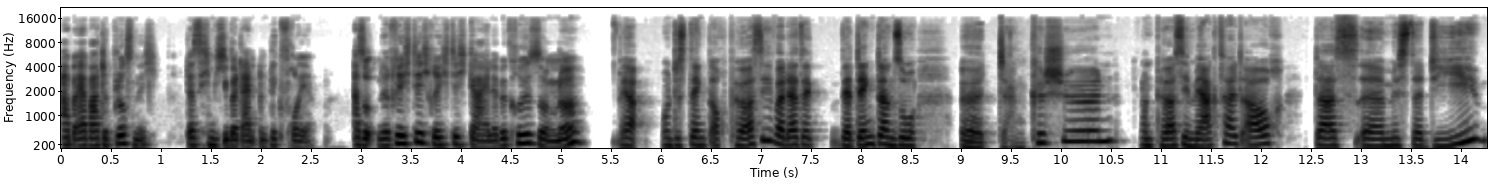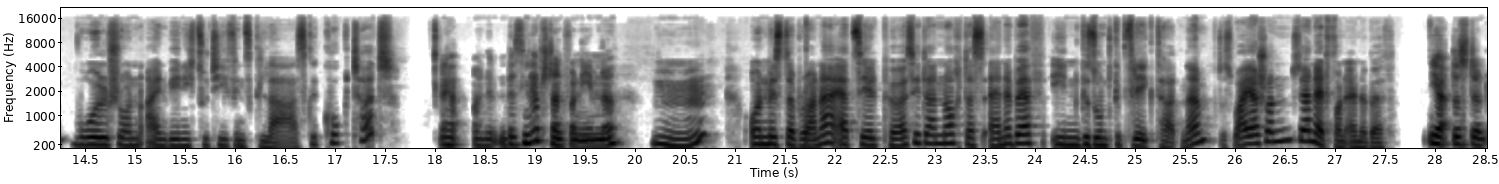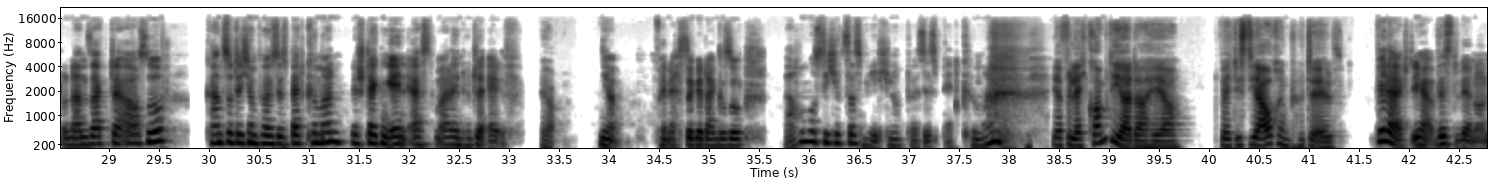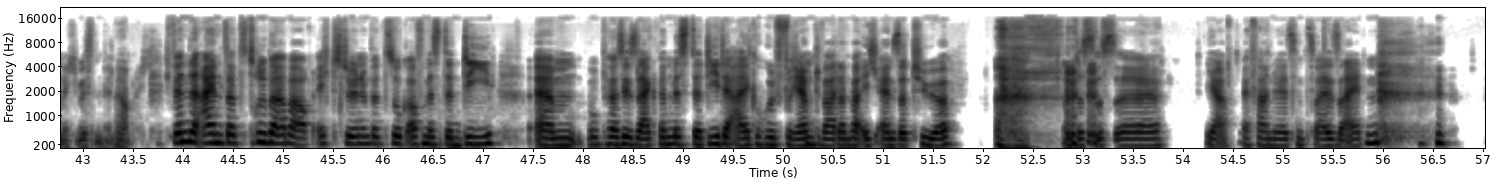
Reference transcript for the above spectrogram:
aber erwarte bloß nicht, dass ich mich über deinen Anblick freue. Also eine richtig, richtig geile Begrüßung, ne? Ja, und das denkt auch Percy, weil der, der, der denkt dann so, äh, Dankeschön. Und Percy merkt halt auch, dass äh, Mr. D wohl schon ein wenig zu tief ins Glas geguckt hat. Ja, und nimmt ein bisschen Abstand von ihm, ne? Mhm. Und Mr. Brunner erzählt Percy dann noch, dass Annabeth ihn gesund gepflegt hat, ne? Das war ja schon sehr nett von Annabeth. Ja, das stimmt. Und dann sagt er auch so, kannst du dich um Percys Bett kümmern? Wir stecken ihn erstmal in Hütte 11. Ja. Ja, mein erster Gedanke so, warum muss sich jetzt das Mädchen um Percys Bett kümmern? Ja, vielleicht kommt die ja daher. Vielleicht ist die ja auch in Hütte 11. Vielleicht, ja, wissen wir noch nicht, wissen wir noch Ja. nicht. Ich finde einen Satz drüber aber auch echt schön in Bezug auf Mr. D, ähm, wo Percy sagt, wenn Mr. D der Alkohol fremd war, dann war ich ein Satyr. Und das ist, äh, ja, erfahren wir jetzt in zwei Seiten.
